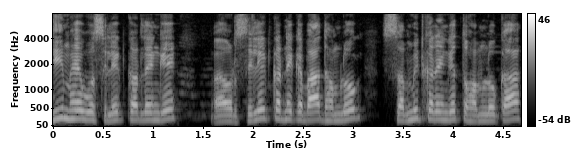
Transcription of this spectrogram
थीम है वो सिलेक्ट कर लेंगे। और सिलेक्ट करने के बाद हम लोग सबमिट करेंगे तो हम लोग का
